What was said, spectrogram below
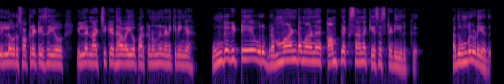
இல்லை ஒரு சாக்ரட்டிஸையோ இல்லை நாச்சிகேதாவையோ பார்க்கணும்னு நினைக்கிறீங்க? உங்ககிட்டே ஒரு பிரம்மாண்டமான காம்ப்ளெக்ஸான கேச ஸ்டடி இருக்கு. அது உங்களுடையது.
